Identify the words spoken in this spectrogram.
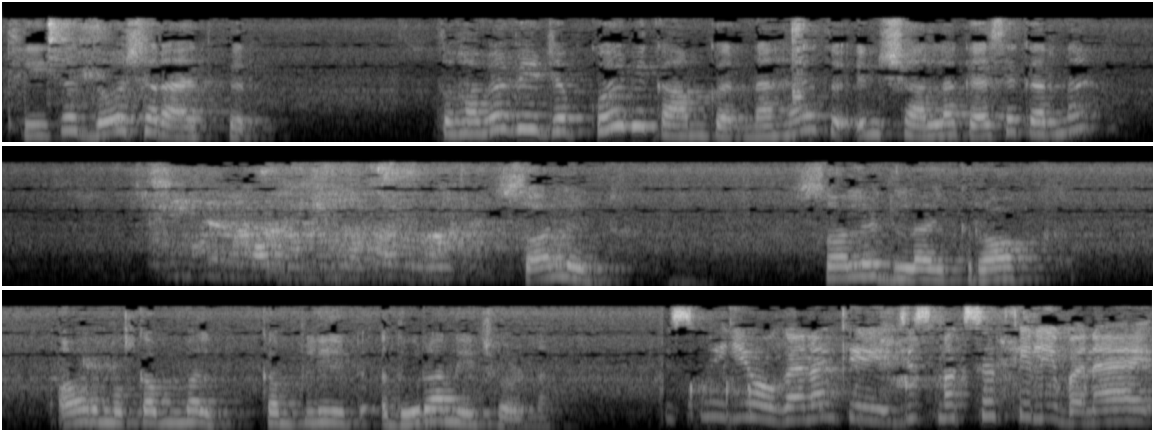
ٹھیک ہے دو شرائط پھر۔ تو ہمیں بھی جب کوئی بھی کام کرنا ہے تو انشاءاللہ کیسے کرنا ہے؟ سالڈ سالڈ لائک راک اور مکمل کمپلیٹ ادھورا نہیں چھوڑنا۔ اس میں یہ ہوگا نا کہ جس مقصد کے لیے بنا ہے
